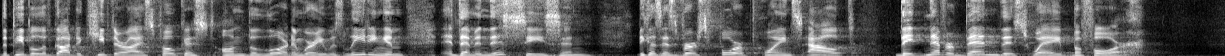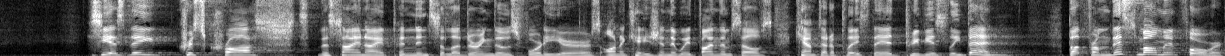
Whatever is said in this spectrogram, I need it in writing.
the people of God to keep their eyes focused on the Lord and where he was leading him, them in this season, because as verse 4 points out, they'd never been this way before. See, as they crisscrossed the Sinai Peninsula during those 40 years, on occasion they would find themselves camped at a place they had previously been. But from this moment forward,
